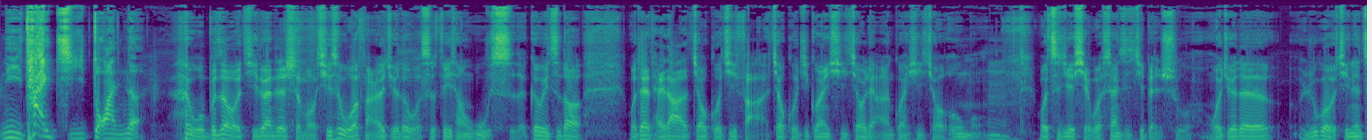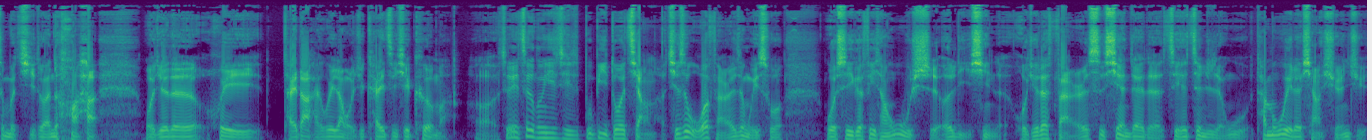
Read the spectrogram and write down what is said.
你太极端了。我不知道我极端这是什么，其实我反而觉得我是非常务实的。各位知道我在台大教国际法、教国际关系、教两岸关系、教欧盟，嗯，我自己也写过三十几本书。我觉得如果我今天这么极端的话，我觉得会台大还会让我去开这些课吗？啊，所以这个东西其实不必多讲了。其实我反而认为说。我是一个非常务实而理性的，我觉得反而是现在的这些政治人物，他们为了想选举，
